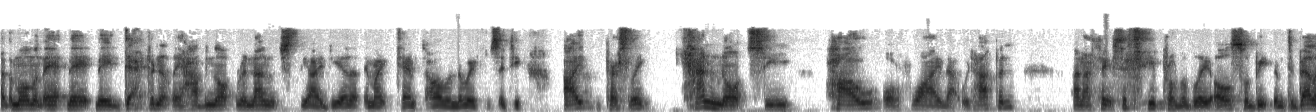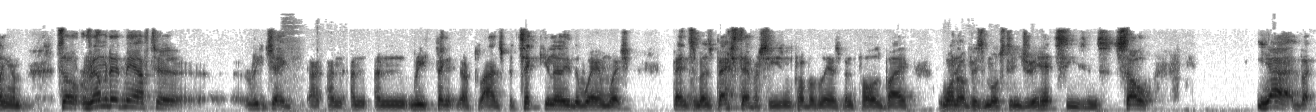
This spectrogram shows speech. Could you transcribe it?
at the moment, they, they, they definitely have not renounced the idea that they might tempt Haaland away from City. I personally cannot see how or why that would happen. And I think City probably also beat them to Bellingham. So Real Madrid may have to rejig and, and, and rethink their plans, particularly the way in which Benzema's best ever season probably has been followed by one of his most injury hit seasons. So, yeah, but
